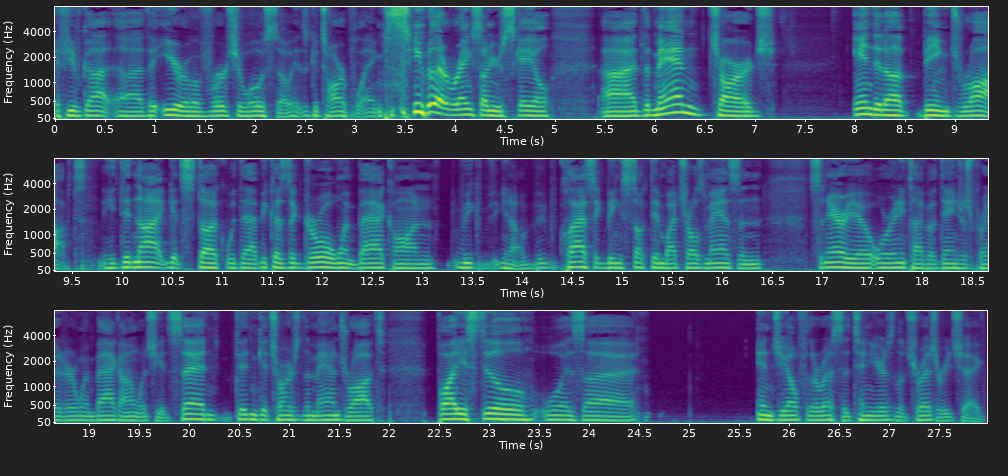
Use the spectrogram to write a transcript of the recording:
if you've got uh, the ear of a virtuoso, his guitar playing, to see where that ranks on your scale. Uh, the Mann charge ended up being dropped. He did not get stuck with that because the girl went back on, you know, classic being sucked in by Charles Manson scenario or any type of dangerous predator went back on what she had said. Didn't get charged. The man dropped, but he still was uh, in jail for the rest of the ten years of the Treasury check.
